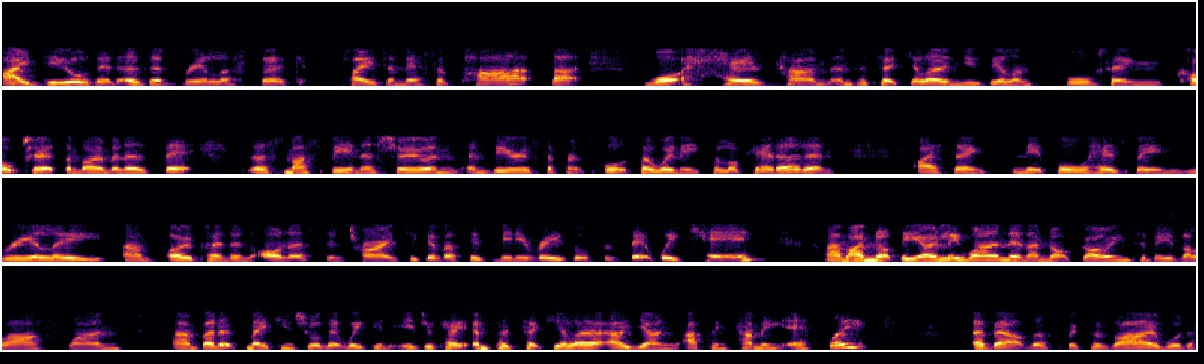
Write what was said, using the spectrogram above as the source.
ideal that isn't realistic plays a massive part. But what has come in particular in New Zealand sporting culture at the moment is that this must be an issue in, in various different sports, so we need to look at it. And I think netball has been really um, open and honest in trying to give us as many resources that we can. Um, I'm not the only one, and I'm not going to be the last one um, but it's making sure that we can educate, in particular, our young up and coming athletes about this because I would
